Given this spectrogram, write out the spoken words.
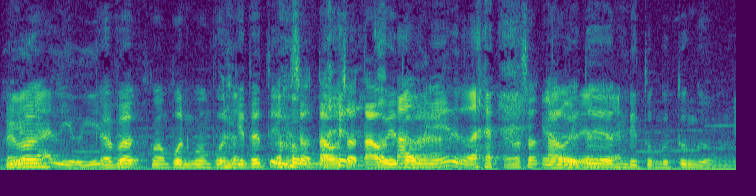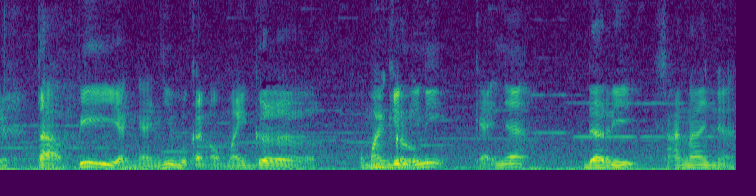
Memang ya kali begitu. apa kemampuan-kemampuan kita tuh yang sok tahu sok tahu itu lah. Yang sok tahu itu luar yang ditunggu-tunggu mungkin. Tapi yang nyanyi bukan Oh My Girl. Oh My Mungkin Girl. ini kayaknya dari sananya,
